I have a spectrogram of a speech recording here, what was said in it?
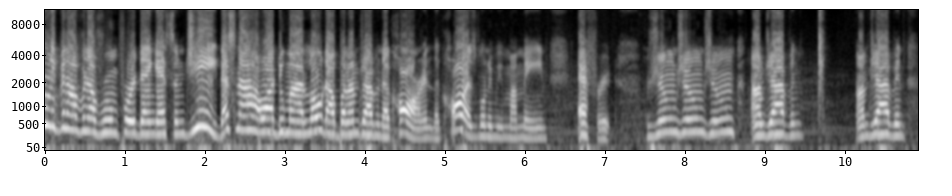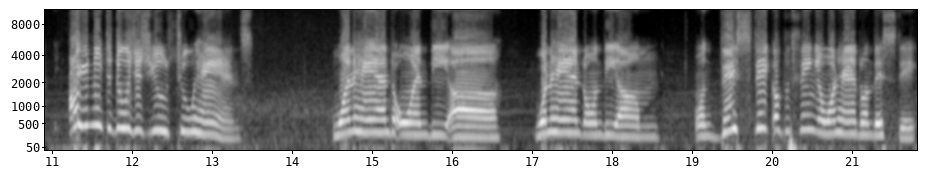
Don't even have enough room for a dang SMG. That's not how I do my loadout, but I'm driving a car, and the car is going to be my main effort. Zoom, zoom, zoom. I'm driving. I'm driving. All you need to do is just use two hands. One hand on the, uh, one hand on the, um, on this stick of the thing, and one hand on this stick.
